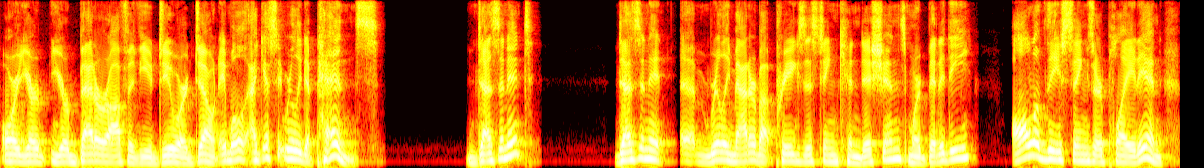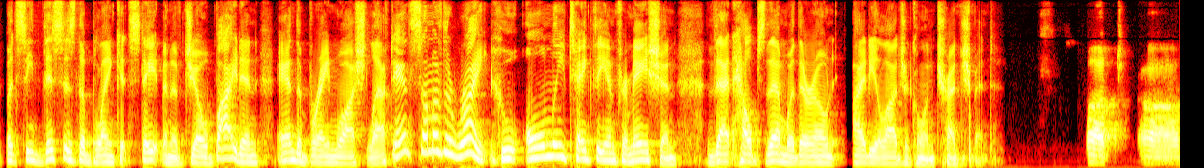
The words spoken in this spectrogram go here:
or you're, you're better off if you do or don't. It, well, I guess it really depends, doesn't it? Doesn't it uh, really matter about pre existing conditions, morbidity? All of these things are played in. But see, this is the blanket statement of Joe Biden and the brainwashed left and some of the right who only take the information that helps them with their own ideological entrenchment but uh,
